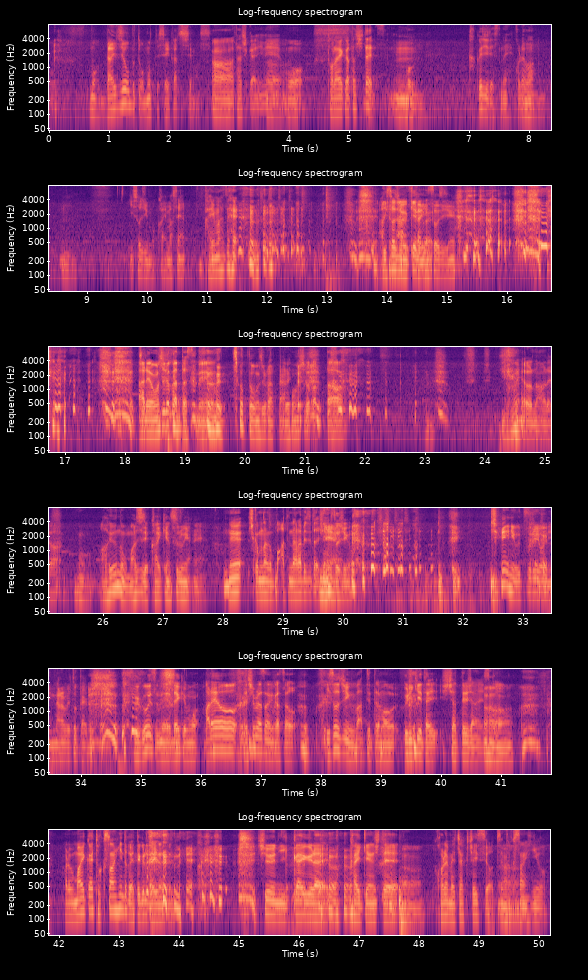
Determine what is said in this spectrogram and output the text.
うもう大丈夫と思って生活してます。ああ確かにね、うん。もう捉え方次第ですよね、うん。もう各自ですねこれは、うん。うんイソジンも買いません。買いません。イソジン受けるイソジン。あれ面白かったですね。ちょっと面白かったあれ。も面白かった。何やろうなあれは。うああいうのをマジで会見するんやね。ね。しかもなんかバーって並べてたでしょ、ねえ。イソジンを。綺麗に映るように並べとったりとか。すごいですね。だけどもうあれを吉村さんがそうイソジンバーって言ったらもう売り切れたりしちゃってるじゃないですか、うん。あれも毎回特産品とかやってくれたらいいんですよね週に1回ぐらい会見してうん。これめちゃくちゃいいっすよって特産品を。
